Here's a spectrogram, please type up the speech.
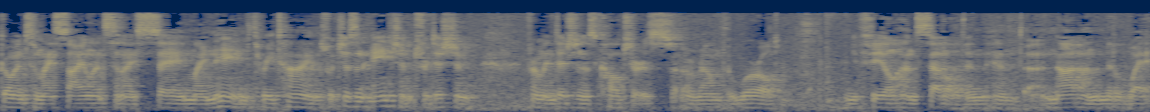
go into my silence and I say my name three times, which is an ancient tradition from indigenous cultures around the world. And you feel unsettled and, and uh, not on the middle way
